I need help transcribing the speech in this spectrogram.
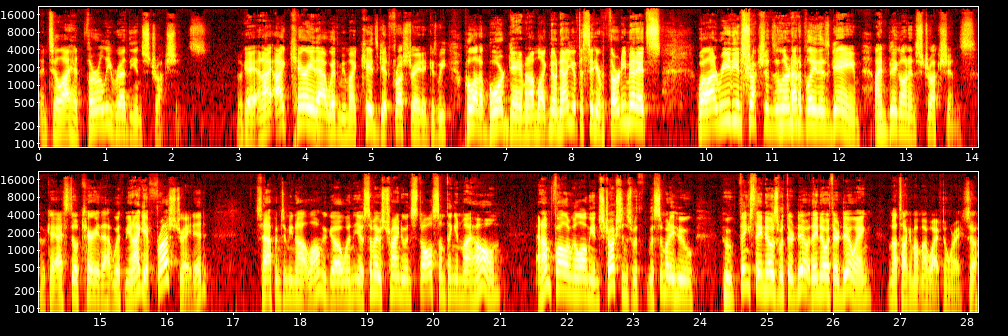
until I had thoroughly read the instructions. Okay, and I, I carry that with me. My kids get frustrated because we pull out a board game and I'm like, no, now you have to sit here for 30 minutes well, I read the instructions and learn how to play this game. I'm big on instructions. Okay, I still carry that with me. And I get frustrated. This happened to me not long ago when you know somebody was trying to install something in my home, and I'm following along the instructions with, with somebody who who thinks they knows what they're doing they know what they're doing, I'm not talking about my wife, don't worry. So,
